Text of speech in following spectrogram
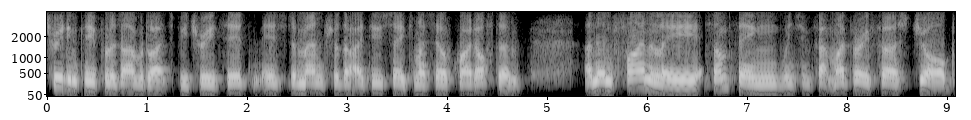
treating people as I would like to be treated is the mantra that I do say to myself quite often. And then finally, something which, in fact, my very first job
